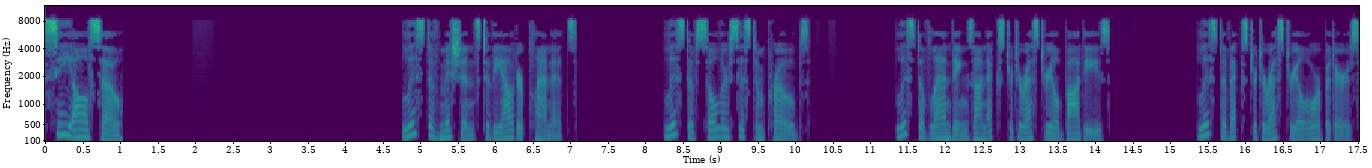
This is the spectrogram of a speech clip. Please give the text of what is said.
See also. List of missions to the outer planets. List of Solar System probes. List of landings on extraterrestrial bodies List of extraterrestrial orbiters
